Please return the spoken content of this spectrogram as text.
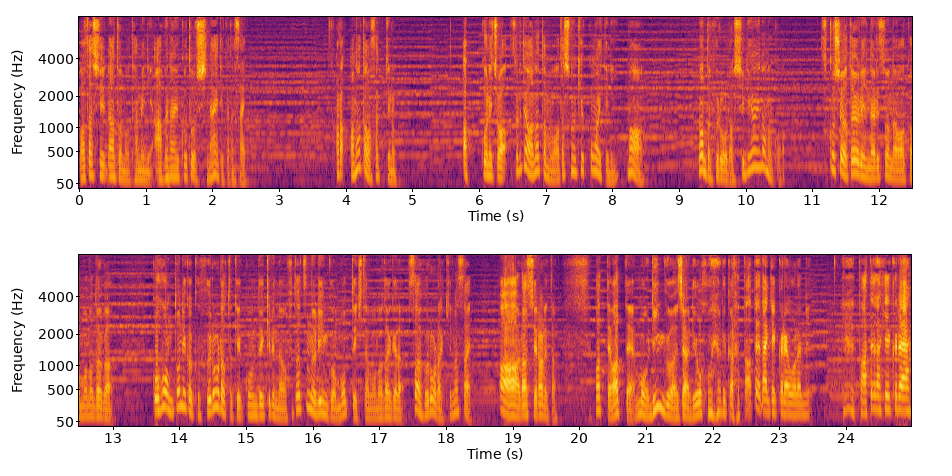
私などのために危ないことをしないでください。あら、あなたはさっきの。あ、こんにちは。それではあなたも私の結婚相手に？まあ。なんだフローラ、知り合いなのか？少しは頼りになりそうな若者だが、5本とにかくフローラと結婚できるのは2つのリングを持ってきたものだけだ。さあフローラ来なさい。ああ、らしられた。待って待って。もうリングはじゃあ両方やるから盾だけくれ、俺に。盾だけくれ。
